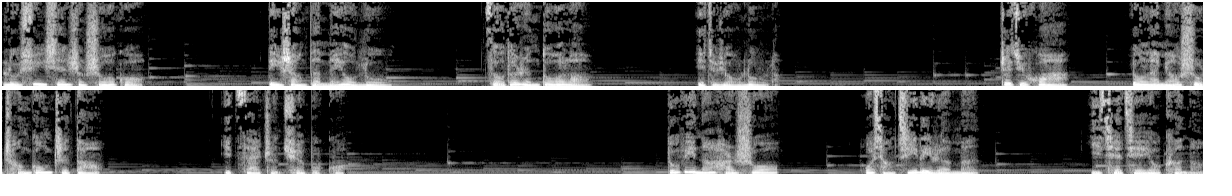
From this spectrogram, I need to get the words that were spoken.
鲁迅先生说过：“地上本没有路，走的人多了，也就有路了。”这句话用来描述成功之道，已再准确不过。独臂男孩说：“我想激励人们，一切皆有可能。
